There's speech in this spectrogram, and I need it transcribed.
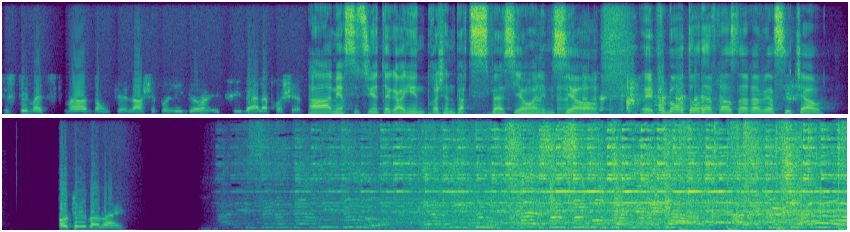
systématiquement. Donc, euh, lâchez pas les gars. Et puis, ben, à la prochaine. Ah, merci. Tu viens de te gagner une prochaine participation à l'émission. et puis, bon tour de France, Laurent. Merci. Ciao. OK, bye bye. Allez, c'est le dernier tour. Dernier tour. 13 secondes, dernier écart. Avec le Jérémy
